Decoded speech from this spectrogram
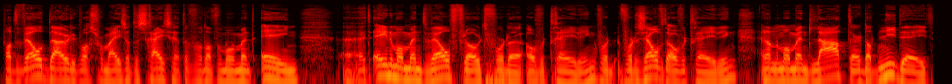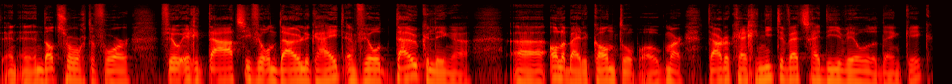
Wat wel duidelijk was voor mij, is dat de scheidsrechter vanaf moment één... Uh, het ene moment wel floot voor de overtreding, voor, voor dezelfde overtreding. En dan een moment later dat niet deed. En, en, en dat zorgde voor veel irritatie, veel onduidelijkheid en veel duikelingen. Uh, allebei de kanten op ook. Maar daardoor kreeg je niet de wedstrijd die je wilde, denk ik.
